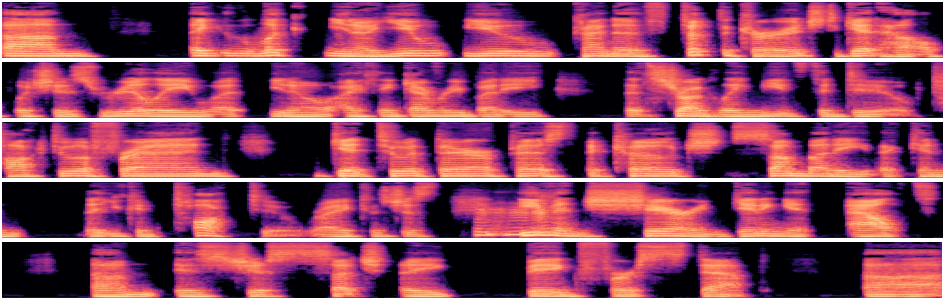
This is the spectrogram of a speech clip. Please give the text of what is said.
Um, like, look, you know, you you kind of took the courage to get help, which is really what you know. I think everybody that's struggling needs to do: talk to a friend, get to a therapist, a coach, somebody that can that you can talk to, right? Because just mm-hmm. even sharing, getting it out um, is just such a big first step. Uh,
